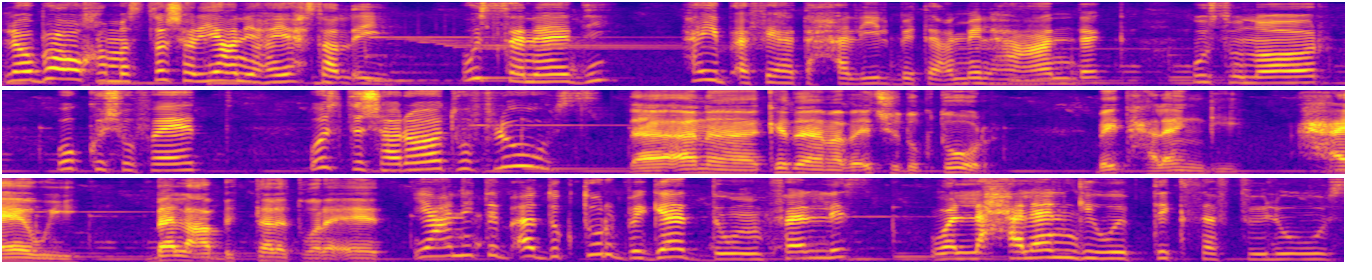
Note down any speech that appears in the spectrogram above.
لو بقوا 15 يعني هيحصل إيه؟ والسنة دي هيبقى فيها تحاليل بتعملها عندك وسونار وكشوفات واستشارات وفلوس. ده أنا كده ما بقتش دكتور. بقيت حلنجي حاوي بلعب بالتلات ورقات. يعني تبقى دكتور بجد ومفلس ولا حلنجي وبتكسب فلوس؟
